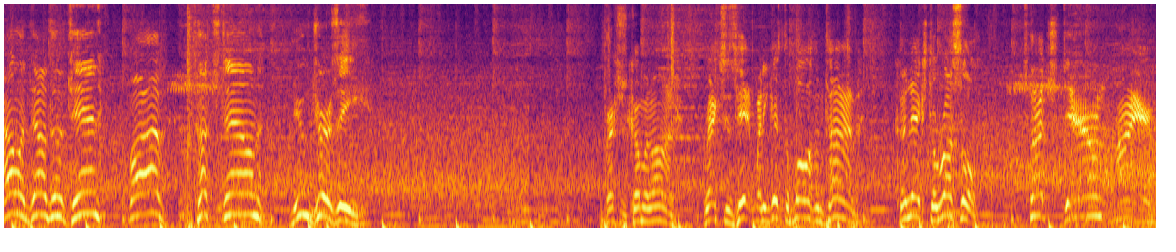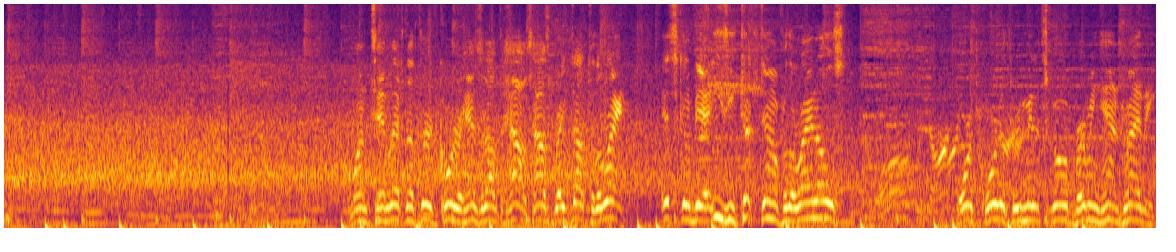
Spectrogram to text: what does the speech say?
Allen down to the 10, 5, touchdown, New Jersey. Pressure's coming on. Rex is hit, but he gets the ball off in time. Connects to Russell. Touchdown, Iron. 110 left in the third quarter. Hands it out to House. House breaks out to the right. It's going to be an easy touchdown for the Rhinos. Fourth quarter, three minutes ago. Birmingham driving.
